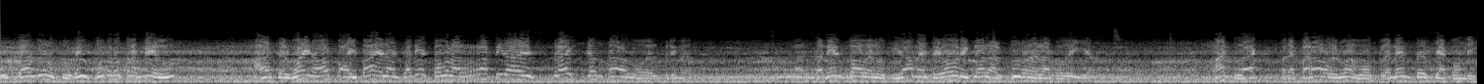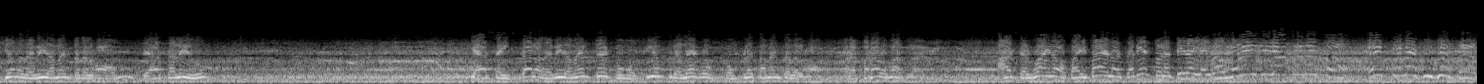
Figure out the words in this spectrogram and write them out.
Buscando su hit número 3000, hace el wind-up, ahí va el lanzamiento, bola rápida, strike cantado el primero. Lanzamiento a velocidad meteórica a la altura de la rodilla. Matlack preparado de nuevo. Clemente se acondiciona debidamente en el home. Se ha salido. Ya se instala debidamente, como siempre, lejos completamente del home. Preparado Matlack. Hace el wind up. Ahí va el lanzamiento. Le tira y ahí va una línea tremenda. Entre Messi César.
